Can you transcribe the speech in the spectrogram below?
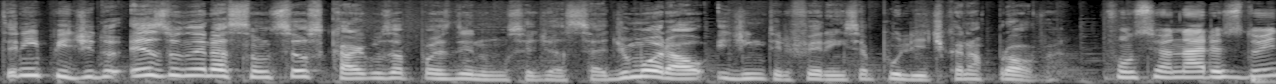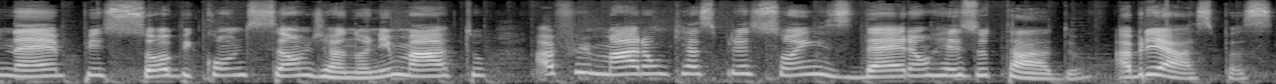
terem pedido exoneração de seus cargos após denúncia de assédio moral e de interferência política na prova. Funcionários do INEP, sob condição de anonimato, afirmaram que as pressões deram resultado. Abre aspas.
